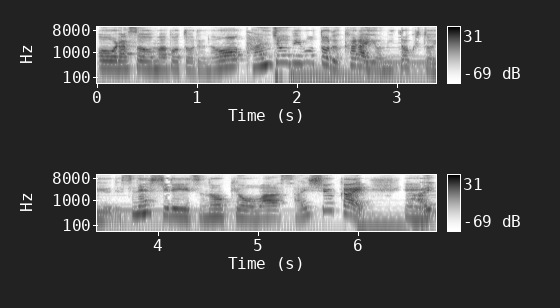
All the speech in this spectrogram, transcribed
オーラソーマボトルの誕生日ボトルから読み解くというですね、シリーズの今日は最終回、えーはい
